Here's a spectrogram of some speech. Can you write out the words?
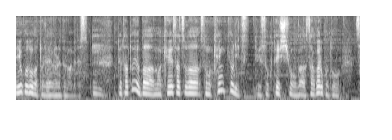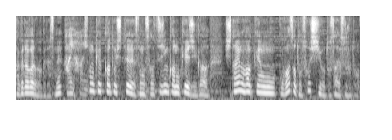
いうことが取り上げられているわけです。ええで例えば、まあ、警察はその検挙率っていう測定指標が下がることを避けたがるわけですね。はいはいその結果としてその殺人家の刑事が死体の発見をこうわざと阻止しようとさえすると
